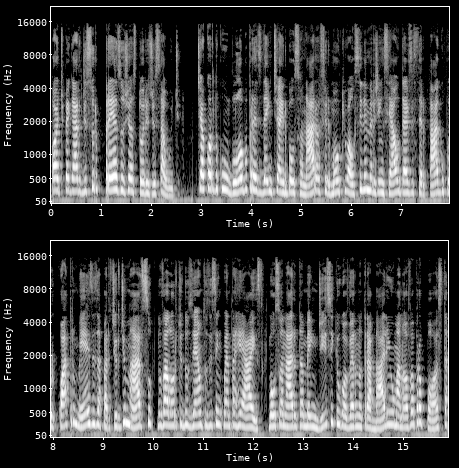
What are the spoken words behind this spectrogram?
pode pegar de surpresa os gestores de saúde. De acordo com o Globo, o presidente Jair Bolsonaro afirmou que o auxílio emergencial deve ser pago por quatro meses a partir de março, no valor de 250 reais. Bolsonaro também disse que o governo trabalha em uma nova proposta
